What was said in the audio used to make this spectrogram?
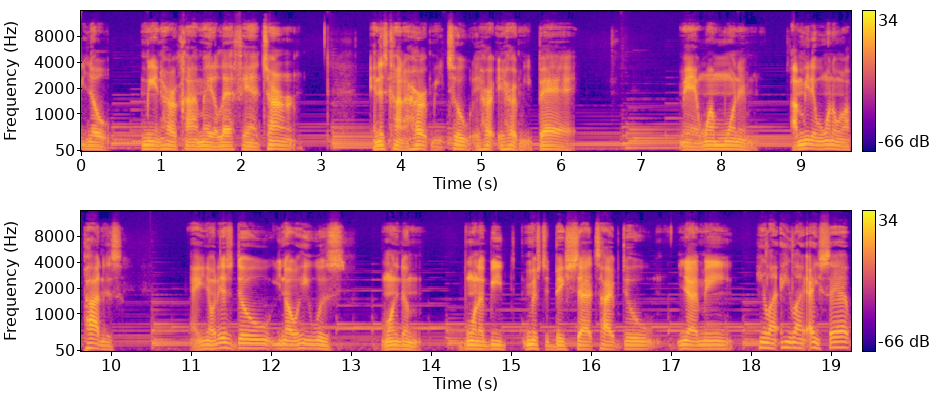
you know, me and her kind of made a left hand turn. And this kind of hurt me too. It hurt. It hurt me bad. Man, one morning I meet up with one of my partners, and you know this dude. You know he was one of them want to be Mr. Big Shot type dude. You know what I mean? He like he like, hey Sab.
